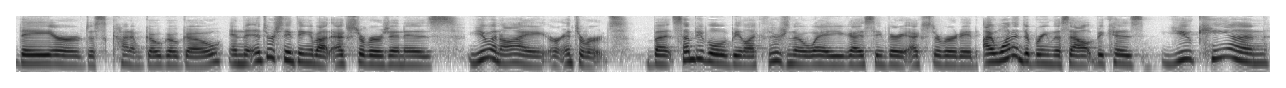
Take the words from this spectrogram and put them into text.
they are just kind of go, go, go. And the interesting thing about extroversion is you and I are introverts. But some people would be like, there's no way you guys seem very extroverted. I wanted to bring this out because you can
